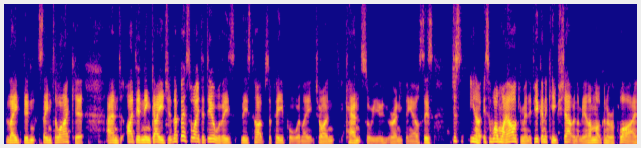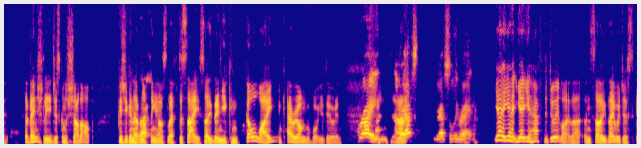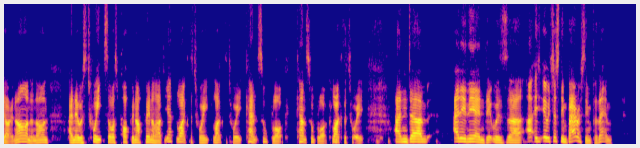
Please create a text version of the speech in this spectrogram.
they didn't seem to like it and i didn't engage it the best way to deal with these these types of people when they try and cancel you or anything else is just you know it's a one-way argument if you're going to keep shouting at me and i'm not going to reply eventually you're just going to shut up because you're going to have Right. nothing else left to say. So then you can go away and carry on with what you're doing. Right? And, you're, uh, abs- you're absolutely right. Yeah, yeah, yeah. You have to do it like that. And so they were just going on and on. And there was tweets I was popping up in, and I'd yeah, like the tweet, like the tweet, cancel block, cancel block, like the tweet, and um, and in the end, it was uh, it, it was just embarrassing for them.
